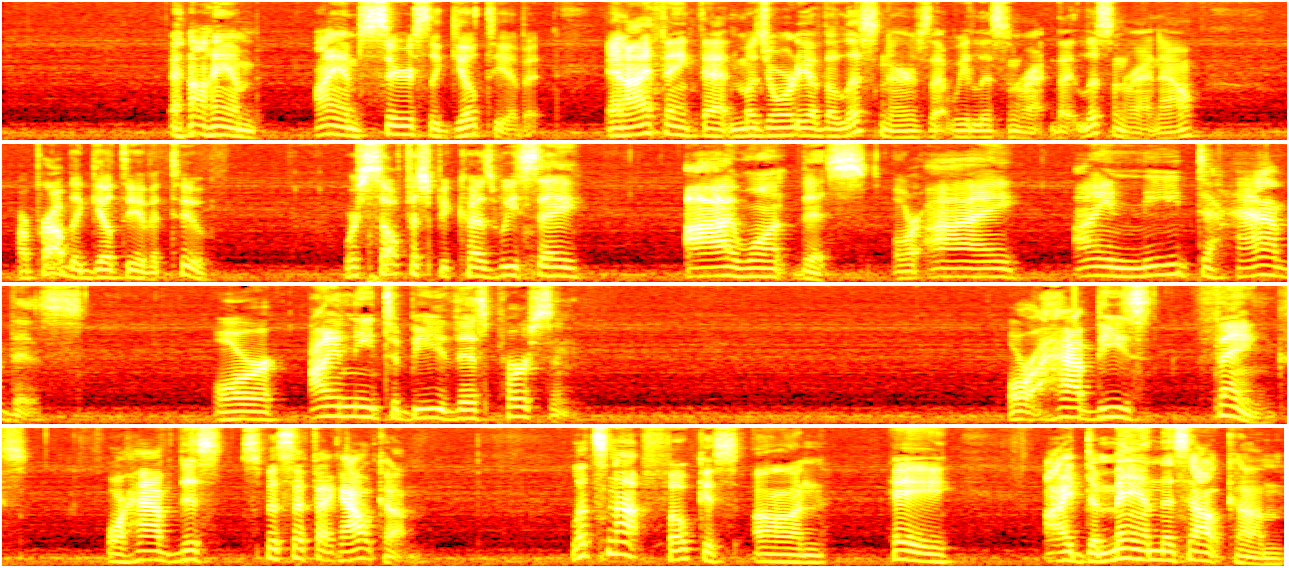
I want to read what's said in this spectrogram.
And I am I am seriously guilty of it. And I think that majority of the listeners that we listen right that listen right now are probably guilty of it too. We're selfish because we say I want this or I I need to have this or I need to be this person, or have these things, or have this specific outcome. Let's not focus on, hey, I demand this outcome,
